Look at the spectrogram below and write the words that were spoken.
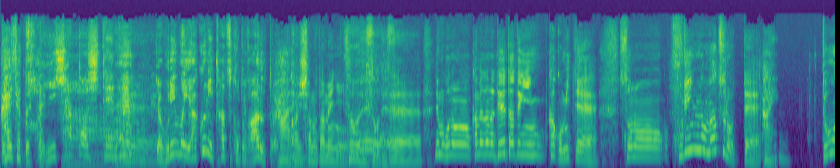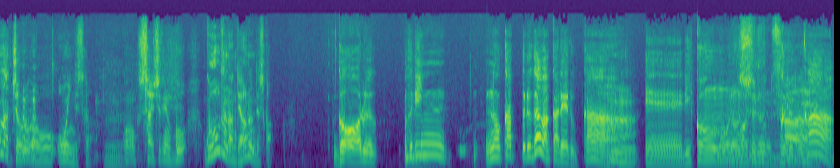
会社として。会社としてね。じゃあ不倫も役に立つことがあると。はい会社のために。そうです、そうです。えーでもこの亀田のデータ的に過去見て、その不倫の末路ってはい。どうなっちゃうのがお多いんですか、この最終的にゴゴールなんてあるんですか？ゴール、不倫のカップルが別れるか、うんえー離婚をするするかか、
